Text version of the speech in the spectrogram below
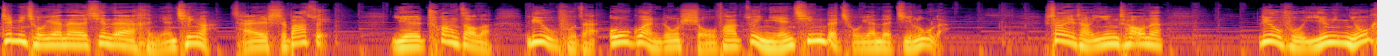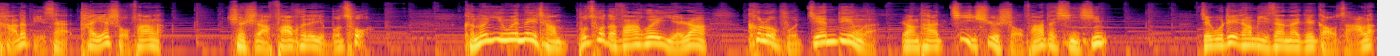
这名球员呢，现在很年轻啊，才十八岁，也创造了利物浦在欧冠中首发最年轻的球员的记录了。上一场英超呢，利物浦赢纽卡的比赛，他也首发了，确实啊，发挥的也不错。可能因为那场不错的发挥，也让克洛普坚定了让他继续首发的信心。结果这场比赛呢，给搞砸了。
